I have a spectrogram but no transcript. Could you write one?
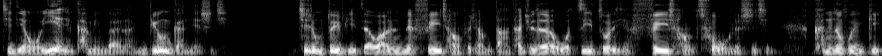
这点我一眼就看明白了。你不用干这件事情。这种对比在我儿子那边非常非常大。他觉得我自己做了一件非常错误的事情，可能会给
